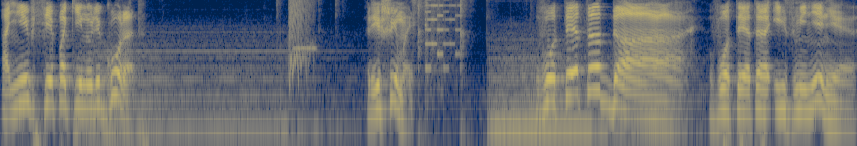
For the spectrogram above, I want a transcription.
Они все покинули город. Решимость. Вот это да! Вот это изменение!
